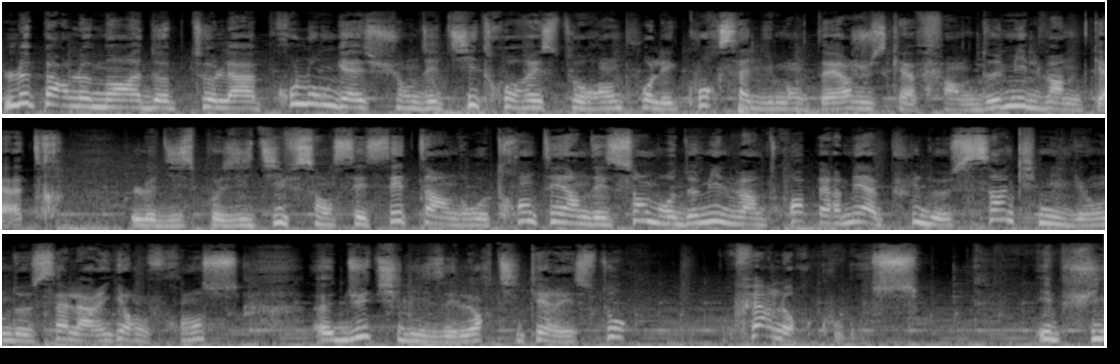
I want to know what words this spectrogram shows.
Le Parlement adopte la prolongation des titres restaurants pour les courses alimentaires jusqu'à fin 2024. Le dispositif censé s'éteindre au 31 décembre 2023 permet à plus de 5 millions de salariés en France euh, d'utiliser leur ticket resto pour faire leurs courses. Et puis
